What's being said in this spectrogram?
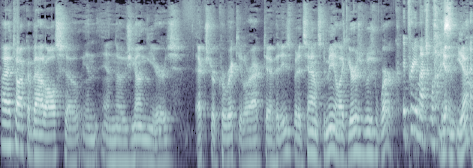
I talk about also in in those young years extracurricular activities, but it sounds to me like yours was work. It pretty much was. Yeah,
